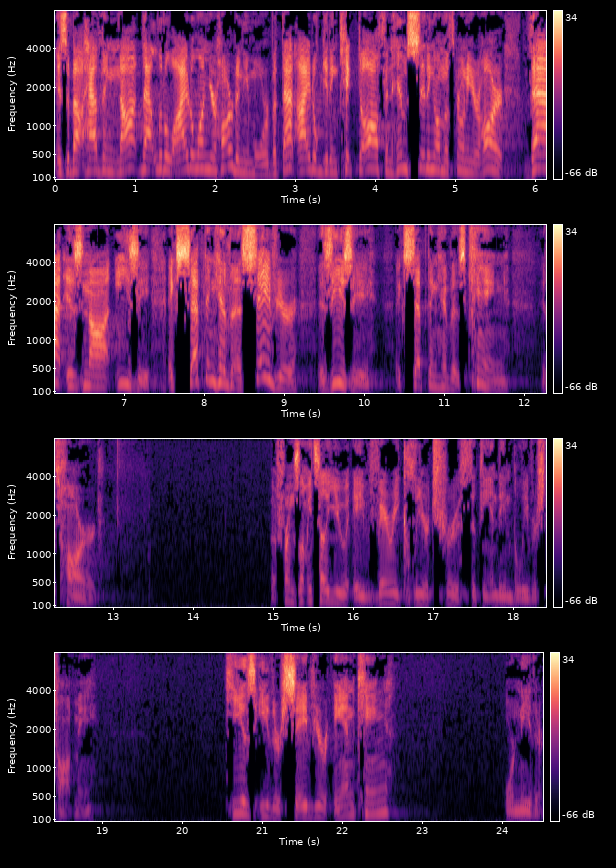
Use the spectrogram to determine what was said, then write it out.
is about having not that little idol on your heart anymore, but that idol getting kicked off and him sitting on the throne of your heart. That is not easy. Accepting him as Savior is easy, accepting him as king is hard. But, friends, let me tell you a very clear truth that the Indian believers taught me. He is either Savior and King or neither.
